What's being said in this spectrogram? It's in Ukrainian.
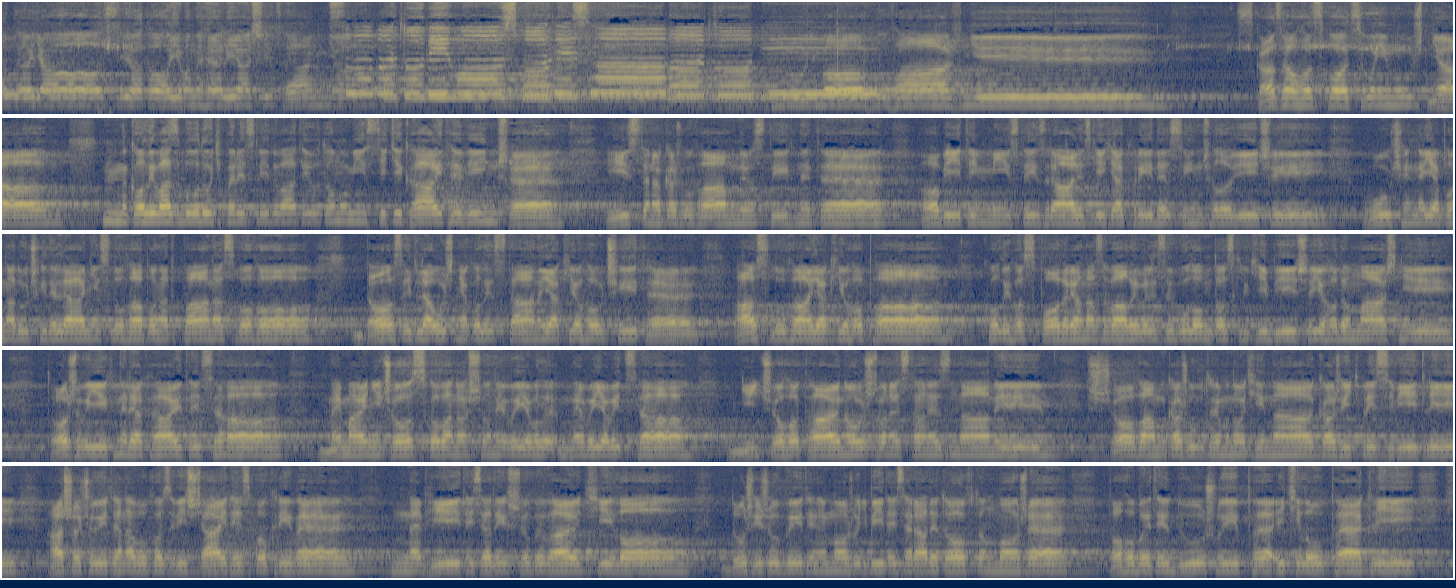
Читання святого Євангелія читання. Слава тобі, Господи, слава тобі. Будьмо уважні. Сказав Господь своїм учням, коли вас будуть переслідувати у тому місті, тікайте в інше. Істинно кажу вам, не встигнете обійти міст ізраїльських, як прийде син чоловічий. Учень не є понад учителя, ні слуга понад пана свого. Досить для учня, коли стане, як його вчитель, а слуга, як його пан. Коли господаря назвали Вельзевулом, то скільки більше його домашні. Тож ви їх не лякайтеся, немає нічого сховано, що не, виявили, не виявиться, нічого тайного, що не стане знаним. Що вам кажу в темноті, накажіть при світлі, а що чуєте на вухо, звіщайте з покрівель. Не бійтеся тих, що бивають тіло, душі ж убити не можуть бійтеся ради того, хто може погубити душу і, пе, і тіло в пеклі.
